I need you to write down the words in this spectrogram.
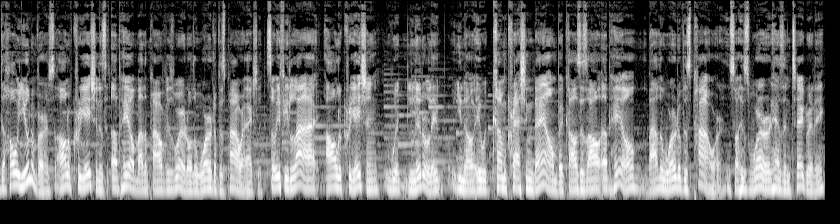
the whole universe, all of creation is upheld by the power of his word word or the word of his power, actually. So if he lied, all of creation would literally, you know, it would come crashing down because it's all upheld by the word of his power. So his word has integrity,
